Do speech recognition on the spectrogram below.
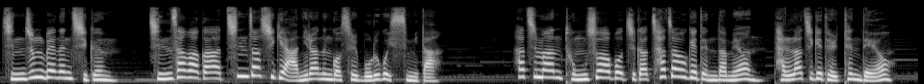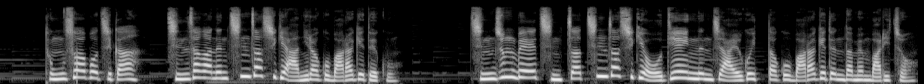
진중배는 지금 진상아가 친자식이 아니라는 것을 모르고 있습니다. 하지만 동수아버지가 찾아오게 된다면 달라지게 될 텐데요. 동수아버지가 진상아는 친자식이 아니라고 말하게 되고 진중배의 진짜 친자식이 어디에 있는지 알고 있다고 말하게 된다면 말이죠.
